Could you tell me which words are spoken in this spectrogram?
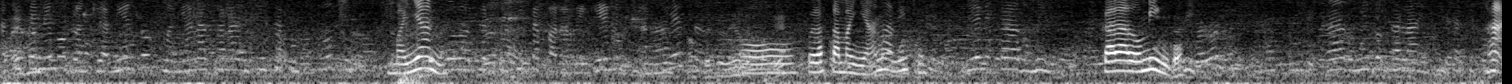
Aquí tenemos blanqueamientos, mañana está la dentista con nosotros. Mañana. Puedo hacer cita para rellenos y limpieza. Oh, pero hasta mañana, dice. Viene cada domingo. Cada domingo. Cada domingo está la dentista aquí con Ah,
